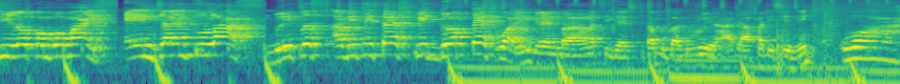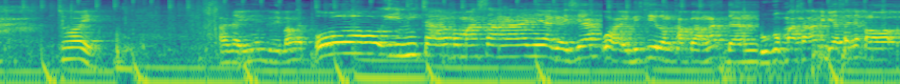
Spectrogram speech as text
Zero Compromise. Engine to last. Breathless Ability Test Speed Drop Test. Wah ini keren banget sih guys. Kita buka dulu ya. Ada apa di sini? Wah coy. Ada ini yang gede banget. Oh ini cara pemasangannya guys ya. Wah ini sih lengkap banget Dan buku pemasangan biasanya kalau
